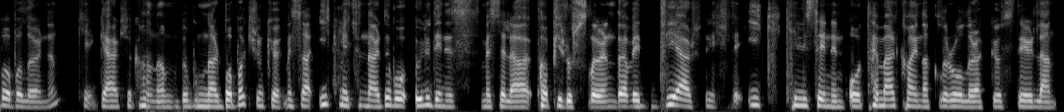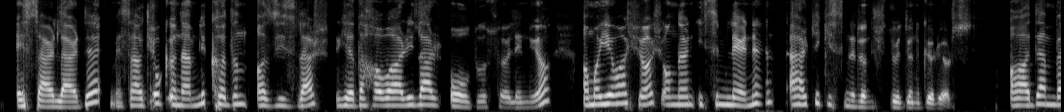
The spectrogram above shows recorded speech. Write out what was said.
babalarının ki gerçek anlamda bunlar baba çünkü mesela ilk metinlerde bu Ölü Deniz mesela papiruslarında ve diğer işte ilk kilisenin o temel kaynakları olarak gösterilen eserlerde mesela çok önemli kadın azizler ya da havariler olduğu söyleniyor. Ama yavaş yavaş onların isimlerinin erkek ismine dönüştürüldüğünü görüyoruz. Adem ve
